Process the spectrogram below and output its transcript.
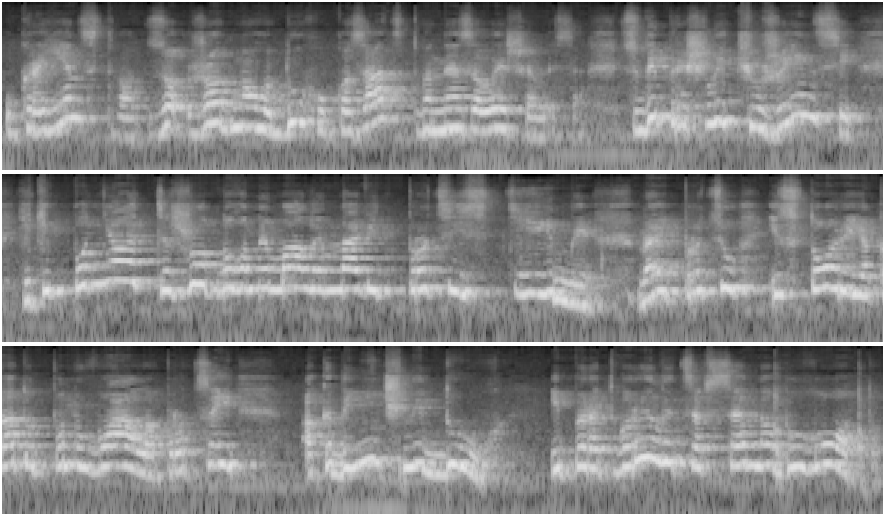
українства, жодного духу козацтва не залишилося. Сюди прийшли чужинці, які поняття жодного не мали навіть про ці стіни, навіть про цю історію, яка тут панувала, про цей академічний дух, і перетворили це все на болото.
